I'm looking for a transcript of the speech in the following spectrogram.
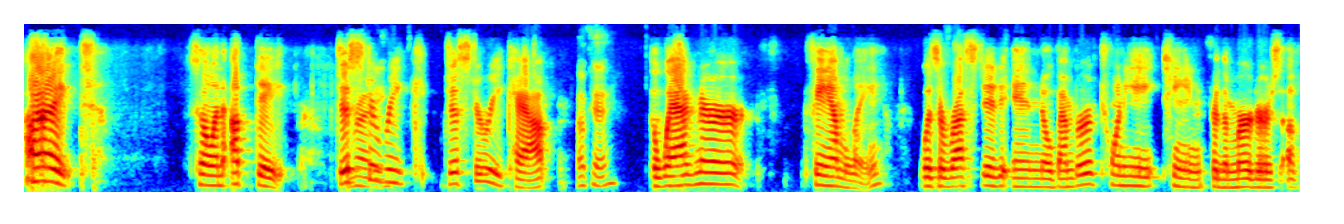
All right. So an update. Just to re just to recap. Okay. The Wagner family was arrested in November of 2018 for the murders of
